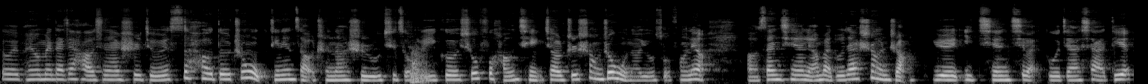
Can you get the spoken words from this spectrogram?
各位朋友们，大家好，现在是九月四号的中午。今天早晨呢，是如期走了一个修复行情，较之上周五呢有所放量，呃，三千两百多家上涨，约一千七百多家下跌。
